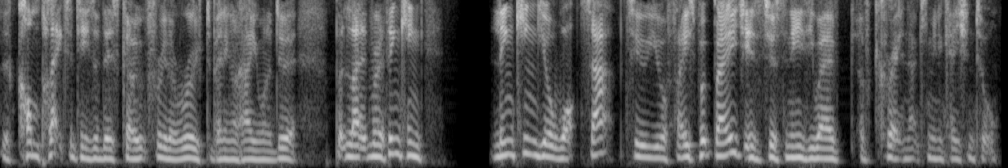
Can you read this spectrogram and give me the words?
the complexities of this go through the roof depending on how you want to do it. But like we're thinking linking your WhatsApp to your Facebook page is just an easy way of, of creating that communication tool.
